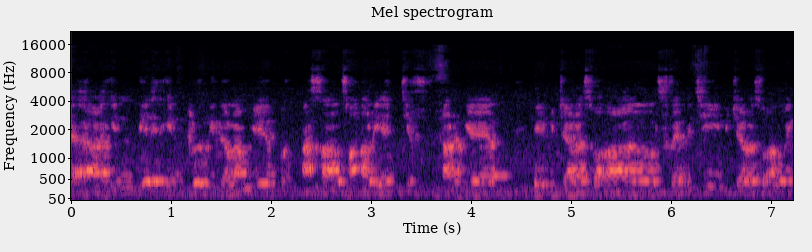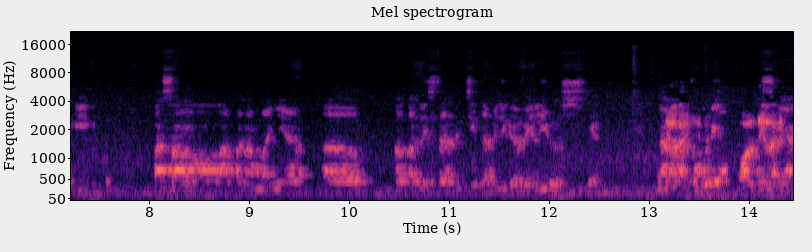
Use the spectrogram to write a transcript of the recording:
uh, in, include di dalamnya pasal soal achieve target, dia bicara soal strategi, bicara soal lagi gitu. pasal apa namanya uh, not only strategi tapi juga values. Ya. Nah Nilai. kemudian Soal nilai. ya,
